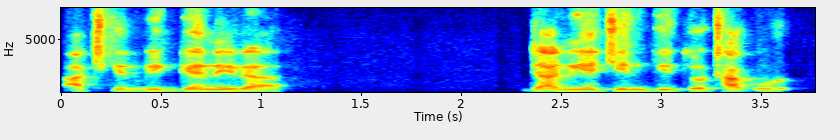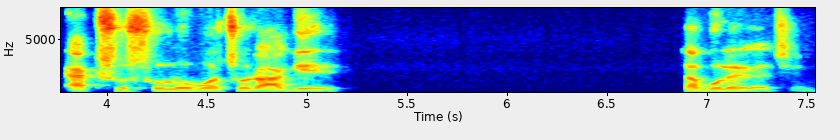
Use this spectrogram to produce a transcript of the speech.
আজকের বিজ্ঞানীরা জানিয়ে চিন্তিত ঠাকুর একশো ষোলো বছর আগে তা বলে গেছেন।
